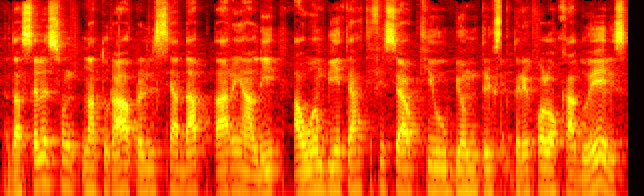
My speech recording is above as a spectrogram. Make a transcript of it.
da seleção natural, para eles se adaptarem ali ao ambiente artificial que o Biometrix teria colocado eles,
